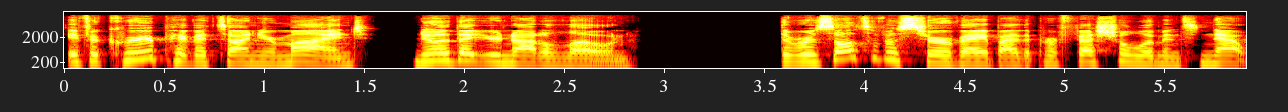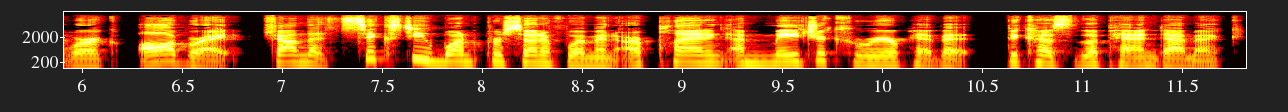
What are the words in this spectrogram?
If a career pivot's on your mind, know that you're not alone. The results of a survey by the Professional Women's Network, AllBright, found that 61% of women are planning a major career pivot because of the pandemic.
